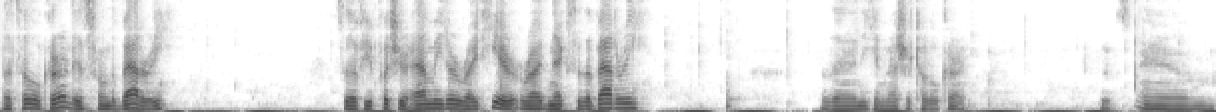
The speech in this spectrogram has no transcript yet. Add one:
The total current is from the battery. So if you put your ammeter right here, right next to the battery, then you can measure total current. Oops, ammeter.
